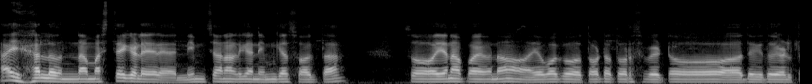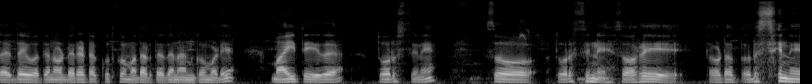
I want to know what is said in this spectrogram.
ಹಾಯ್ ಹಲೋ ನಮಸ್ತೆ ಗೆಳೆಯರೆ. ನಿಮ್ಮ ಚಾನಲ್ಗೆ ನಿಮಗೆ ಸ್ವಾಗತ. ಸೊ ಏನಪ್ಪ ಇವನು? ಯಾವಾಗೂ ತೋಟ ತೋರಿಸ್ಬಿಟ್ಟು ಅದು ಇದು ಹೇಳ್ತಾ ಇದ್ದೆ. ಇವತ್ತೇನೋ ಡೈರೆಕ್ಟಾಗಿ ಕೂತ್ಕೊಂಡು ಮಾತಾಡ್ತಾ ಇದ್ದಾನೆ ಅನ್ಕೊಂಬೇಡಿ. ಮಾಹಿತಿ ಇದೆ. ತೋರಿಸ್ತೀನಿ. ಸೊ ತೋರಿಸ್ತೀನಿ. ಸಾರಿ ತೋಟ ತೋರಿಸ್ತೀನಿ.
